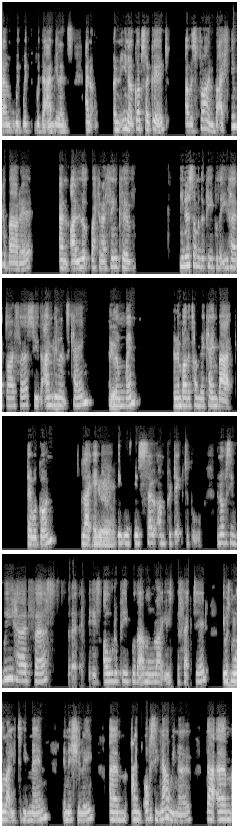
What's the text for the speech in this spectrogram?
um, with, with with the ambulance, and and you know, God so good, I was fine. But I think about it, and I look back and I think of, you know, some of the people that you heard die first, who the ambulance came and Yeah. then went. and then by the time they came back, they were gone. Like it, Yeah. it was it's so unpredictable. And obviously, we heard first that it's older people that are more likely affected. It was Mhm. more likely to be men initially, um, and obviously now we know that um,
